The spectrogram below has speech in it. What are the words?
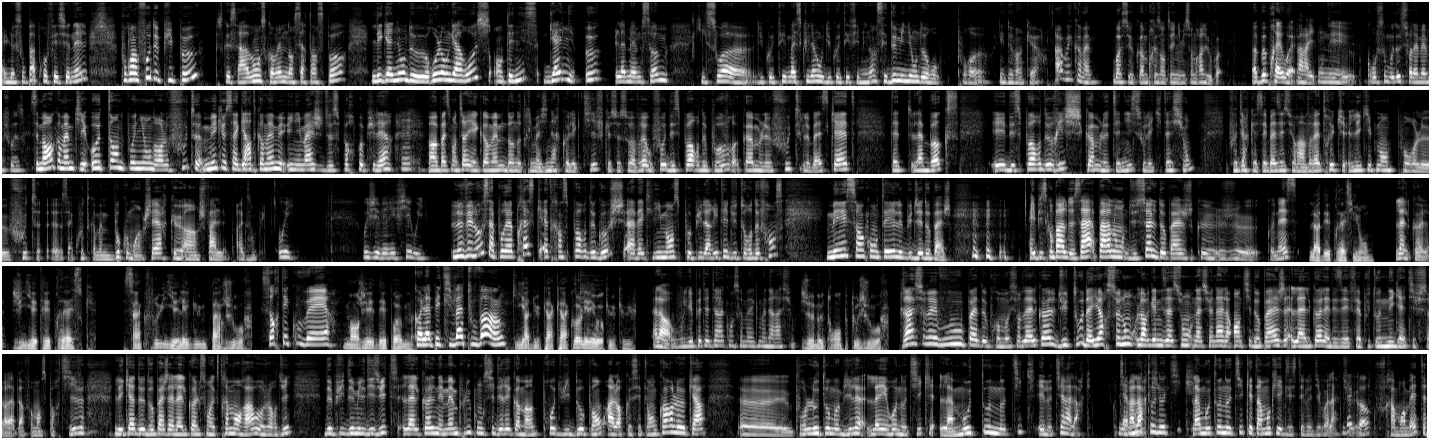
Elles ne sont pas professionnelles. Pour info, depuis peu, parce que ça avance quand même dans certains sports, les gagnants de Roland Garros en tennis gagnent, eux, la même somme, qu'ils soient euh, du côté masculin ou du côté féminin. C'est 2 millions d'euros pour euh, les deux vainqueurs. Ah oui, quand même. C'est comme présenter une émission de radio, quoi. À peu près, ouais. Pareil. On est grosso modo sur la même chose. C'est marrant quand même qu'il y ait autant de pognon dans le foot, mais que ça garde quand même une image de sport populaire. Mm. On va pas se mentir, il y a quand même dans notre imaginaire collectif, que ce soit vrai ou faux, des sports de pauvres comme le foot, le basket, peut-être la boxe, et des sports de riches comme le tennis ou l'équitation. Il faut dire que c'est basé sur un vrai truc. L'équipement pour le foot, euh, ça coûte quand même beaucoup moins cher qu'un cheval, par exemple. Oui. Oui, j'ai vérifié, oui. Le vélo, ça pourrait presque être un sport de gauche avec l'immense popularité du Tour de France, mais sans compter le budget dopage. Et puisqu'on parle de ça, parlons du seul dopage que je connaisse, La dépression. l'alcool. J'y étais presque. 5 fruits et légumes par jour. Sortez couverts. Manger des pommes. Quand l'appétit va, tout va, hein. Qui a du caca collé au cucu. Alors, vous vouliez peut-être dire à consommer avec modération? Je me trompe toujours. Rassurez-vous, pas de promotion de l'alcool du tout. D'ailleurs, selon l'Organisation nationale antidopage, l'alcool a des effets plutôt négatifs sur la performance sportive. Les cas de dopage à l'alcool sont extrêmement rares aujourd'hui. Depuis 2018, l'alcool n'est même plus considéré comme un produit dopant, alors que c'était encore le cas euh, pour l'automobile, l'aéronautique, la motonautique et le tir à l'arc. Tir La à l'arc- motonautique? La motonautique est un mot qui existe, Elodie, voilà. Tu D'accord. tu feras moins bête.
